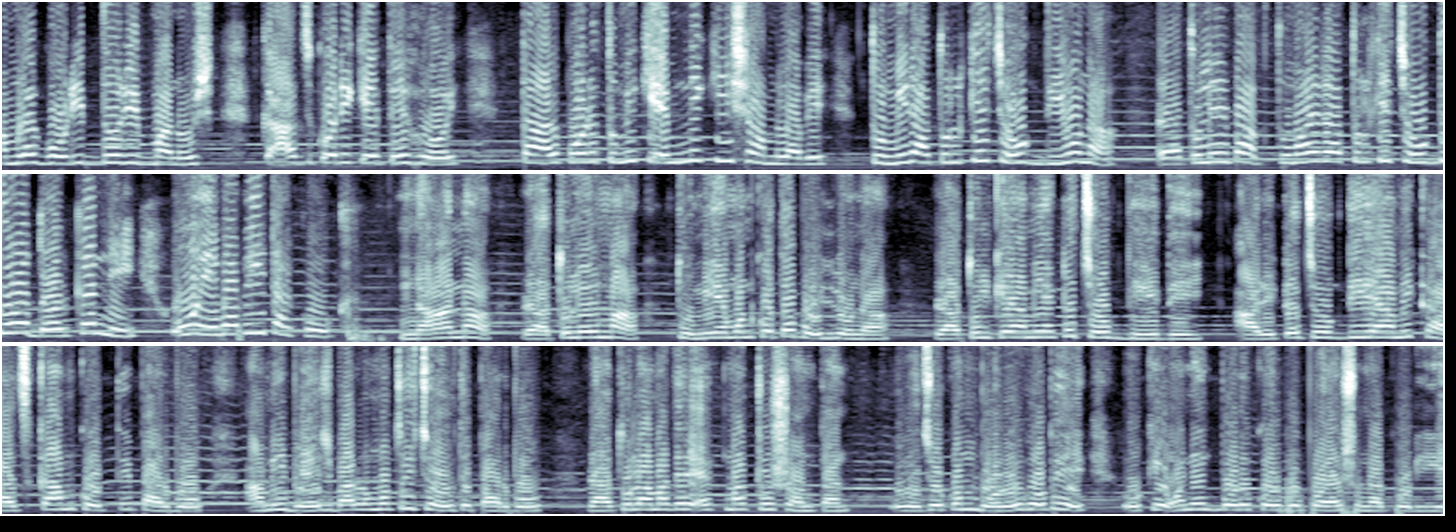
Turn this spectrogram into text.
আমরা গরিব দরিব মানুষ, কাজ করে খেতে হয় তারপরে তুমি কেমনে কি সামলাবে? তুমি রাতুলকে চোখ দিও না। রাতুলের বাপ, তোমার রাতুলকে চোখ দেওয়ার দরকার নেই। ও এভাবেই থাকুক। না না, রাতুলের মা, তুমি এমন কথা বলল না। রাতুলকে আমি একটা চোখ দিয়ে দিই, আরেকটা চোখ দিয়ে আমি কাজ কাম করতে পারব, আমি বেশ ভালো মতোই চলতে পারব। রাতুল আমাদের একমাত্র সন্তান, ও যখন বড় হবে, ওকে অনেক বড় করব পড়াশোনা করিয়ে,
